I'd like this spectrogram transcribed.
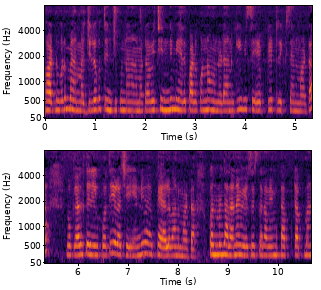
వాటిని కూడా మధ్యలోకి తుంచుకున్నాను అనమాట అవి చింది మీద పడకుండా ఉండడానికి ఇవి సేఫ్టీ ట్రిక్స్ అనమాట ఒకవేళ తెలియకపోతే ఇలా చేయండి పేలవన్నమాట. కొంతమంది అలానే వేసేస్తారు. అవేమి టప్ టప్ మన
